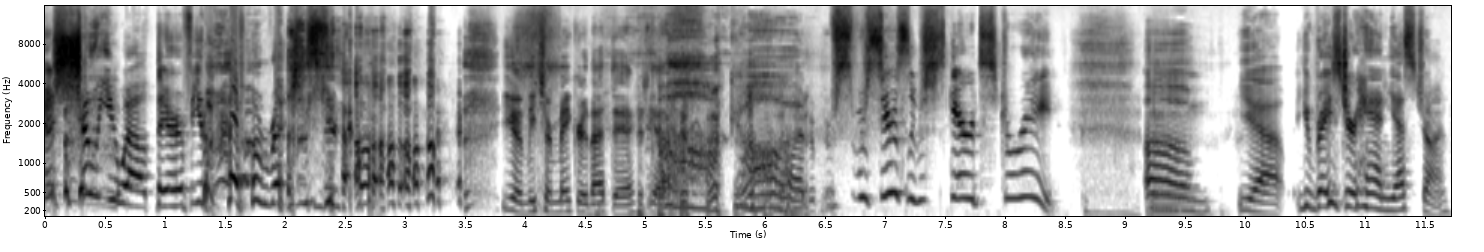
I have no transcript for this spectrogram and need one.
just shoot you out there if you don't have a registered car You gonna meet your maker that day. Oh, yeah. oh god we're, we're seriously we're scared straight um yeah you raised your hand yes john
